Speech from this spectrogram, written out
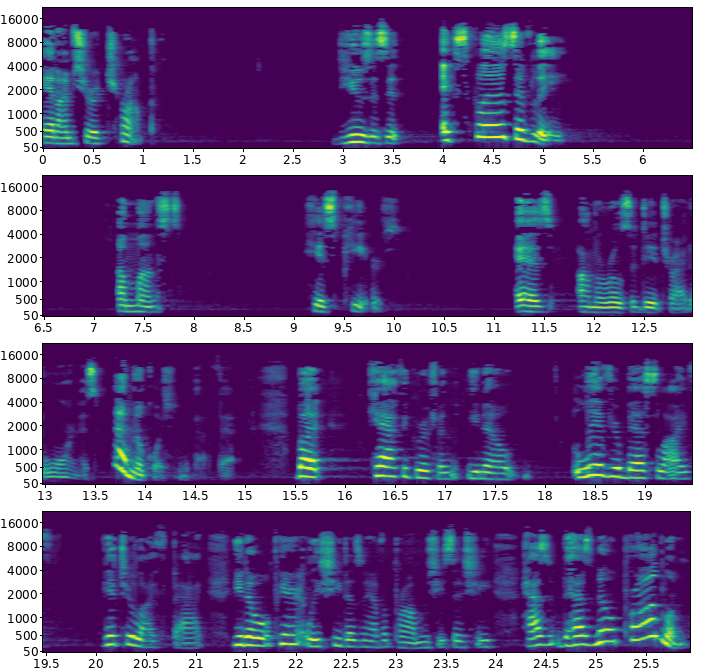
And I'm sure Trump uses it exclusively amongst his peers as Omarosa did try to warn us. I have no question about that. But Kathy Griffin, you know, live your best life. Get your life back. You know, apparently she doesn't have a problem. She says she has has no problem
